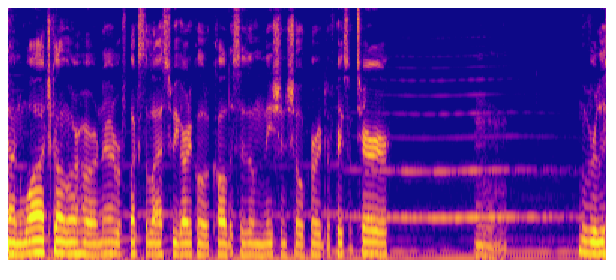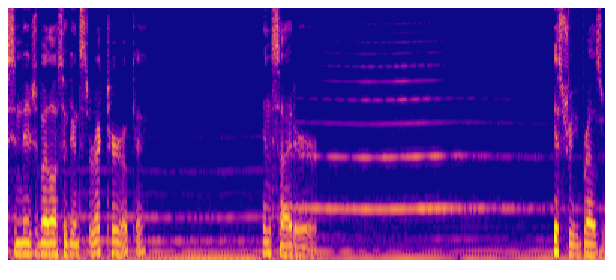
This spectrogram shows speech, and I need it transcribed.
on Watch, Colin Horner reflects the last week article called The Citizen Nation Show Courage in the Face of Terror. Hmm. Movie released in danger by lawsuit against director. Okay. Insider. History browser.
